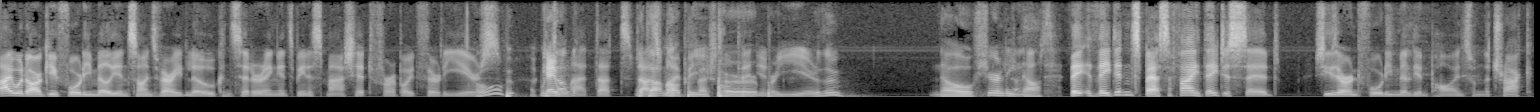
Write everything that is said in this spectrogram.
I would argue forty million sounds very low, considering it's been a smash hit for about thirty years. Oh, Okay, would well, that, that, that's would that's that my not be professional per opinion. per year though? no, surely not. They they didn't specify. They just said she's earned forty million pounds from the track,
